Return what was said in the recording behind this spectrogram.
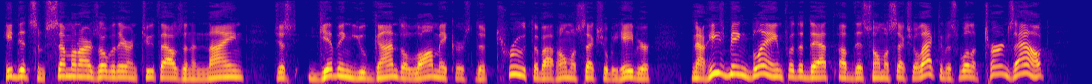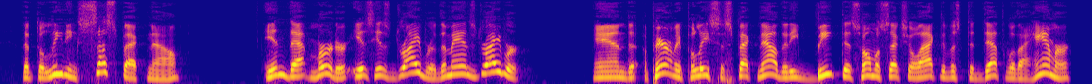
He did some seminars over there in 2009, just giving Uganda lawmakers the truth about homosexual behavior. Now he's being blamed for the death of this homosexual activist. Well, it turns out that the leading suspect now in that murder is his driver, the man's driver. And apparently, police suspect now that he beat this homosexual activist to death with a hammer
